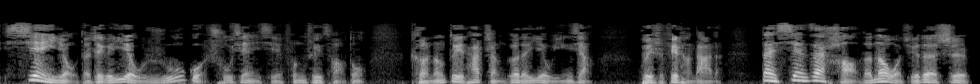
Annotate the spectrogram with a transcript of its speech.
现有的这个业务如果出现一些风吹草动，可能对它整个的业务影响会是非常大的。但现在好的呢，我觉得是，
